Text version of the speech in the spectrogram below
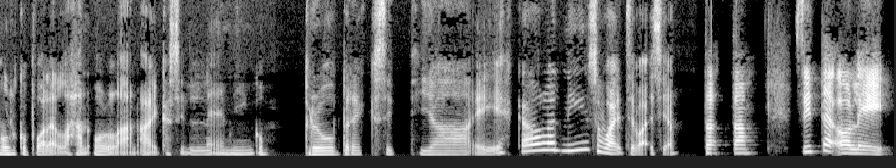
ulkopuolellahan ollaan aika silleen niin kuin pro-Brexit ja ei ehkä olla niin suvaitsevaisia. Totta. Sitten oli,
